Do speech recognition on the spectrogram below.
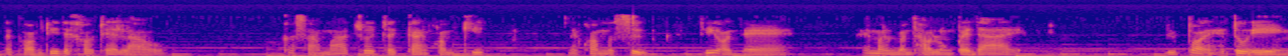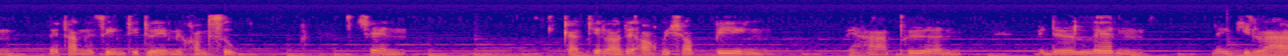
และพร้อมที่จะเข้าใจเรา ก็สามารถช่วยจัดการความคิดและความรู้สึกที่อ่อนแอให้มันบรรเทาลงไปได้ หรือปล่อยให้ตัวเองได้ทำในสิ่งที่ตัวเองมีความสุข เช่น การที่เราได้ออกไปช้อปปิ้ง ไปหาเพื่อน ไปเดินเล่น เล่นกีฬา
